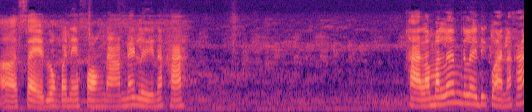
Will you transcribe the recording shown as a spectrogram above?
ออใส่ลงไปในฟองน้ำได้เลยนะคะ ค่ะเรามาเริ่มกันเลยดีกว่านะคะ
